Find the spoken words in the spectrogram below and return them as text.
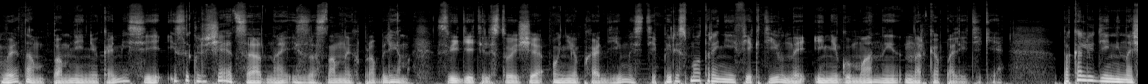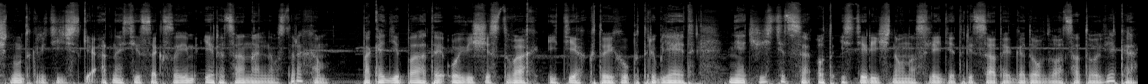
В этом, по мнению комиссии, и заключается одна из основных проблем, свидетельствующая о необходимости пересмотра неэффективной и негуманной наркополитики. Пока люди не начнут критически относиться к своим иррациональным страхам, пока дебаты о веществах и тех, кто их употребляет, не очистятся от истеричного наследия 30-х годов 20 века,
